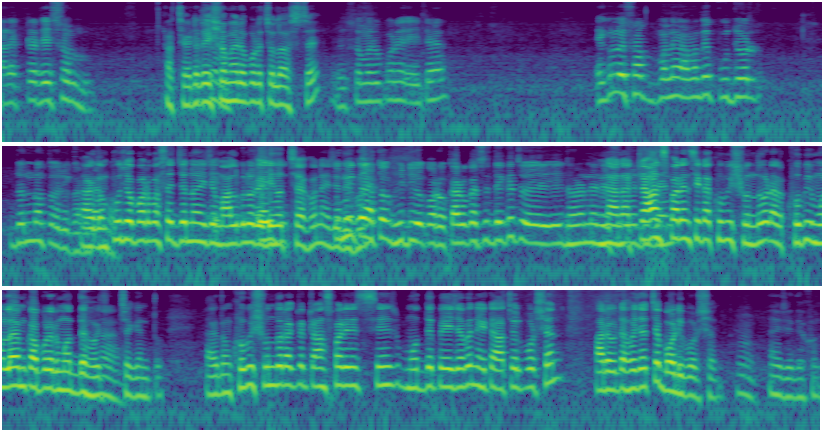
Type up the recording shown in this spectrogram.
আর একটা রেশম। আচ্ছা এটা রেশমের উপরে চলে আসছে। রেশমের উপরে এটা এগুলো সব মানে আমাদের পুজোর জন্য তৈরি করা একদম দেখো। পুজো পারপাসের জন্য এই যে মালগুলো রেডি হচ্ছে এখন এই যে তো এত ভিডিও করো কারও কাছে দেখেছ এই- ধরনের না না ট্রান্সপারেন্সিটা খুবই সুন্দর আর খুবই মোলায়েম কাপড়ের মধ্যে হ্যাঁ। হচ্ছে কিন্তু একদম খুবই সুন্দর একটা ট্রান্সপারেন্সির মধ্যে পেয়ে যাবেন এটা আঁচল পোর্শন আর ওটা হয়ে যাচ্ছে বডি পোর্শন। এই যে দেখুন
